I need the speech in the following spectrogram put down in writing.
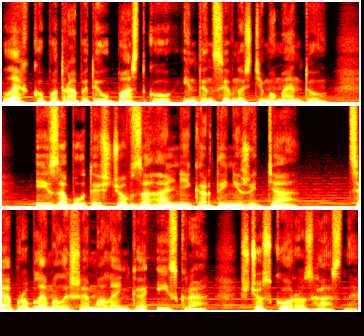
Легко потрапити у пастку інтенсивності моменту і забути, що в загальній картині життя ця проблема лише маленька іскра, що скоро згасне.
